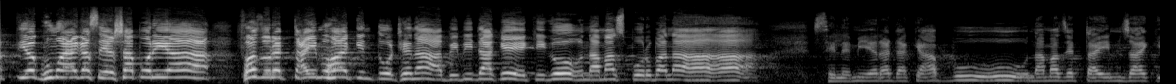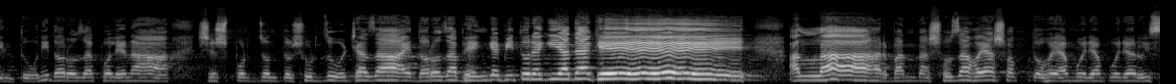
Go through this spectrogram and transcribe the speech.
আত্মীয় ঘুমায় গেছে, এসা পড়িয়া ফজরের টাইম হয়, কিন্তু ওঠে না। বিবি ডাকে, কি গো, নামাজ পড়বা না? ছেলে মেয়েরা ডাকে, আব্বু, নামাজের টাইম যায় কিন্তু উনি দরজা খোলে না। শেষ পর্যন্ত সূর্য উঠে যায়, দরজা ভেঙ্গে ভিতরে গিয়া দেখে আল্লাহর বান্দা সোজা হইয়া শক্ত হইয়া মরিয়া পড়িয়া রইস।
